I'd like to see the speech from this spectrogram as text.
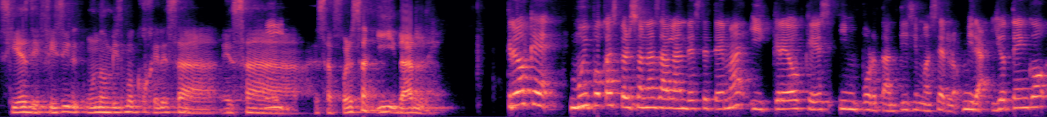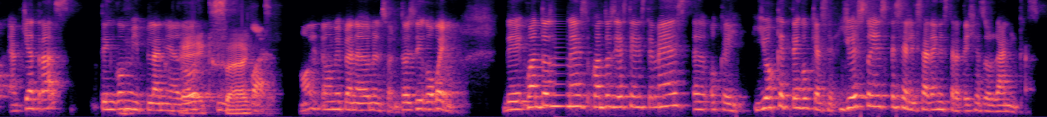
sí es difícil uno mismo coger esa, esa, esa fuerza y darle. Creo que muy pocas personas hablan de este tema y creo que es importantísimo hacerlo. Mira, yo tengo aquí atrás, tengo mi planeador. Exacto. ¿no? Tengo mi planeador mensual. Entonces digo, bueno, ¿de cuántos, mes, cuántos días tiene este mes? Eh, ok, ¿yo qué tengo que hacer? Yo estoy especializada en estrategias orgánicas.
